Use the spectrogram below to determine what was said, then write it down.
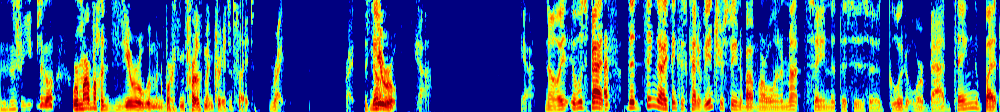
Mm-hmm. three years ago, where Marvel had zero women working for them in creative side. right. Right. No, Zero. Yeah. Yeah. No, it, it was bad. And- the thing that I think is kind of interesting about Marvel, and I'm not saying that this is a good or bad thing, but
